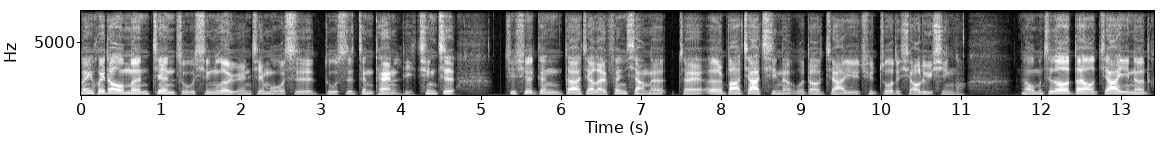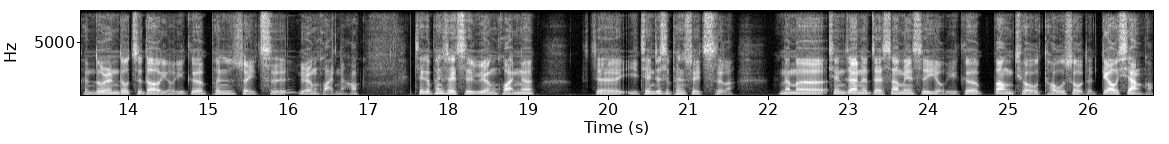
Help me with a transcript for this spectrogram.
欢迎回到我们建筑新乐园节目，我是都市侦探李清志，继续跟大家来分享呢，在二二八假期呢，我到嘉义去做的小旅行啊。那我们知道到嘉义呢，很多人都知道有一个喷水池圆环的哈。这个喷水池圆环呢，这以前就是喷水池了。那么现在呢，在上面是有一个棒球投手的雕像哈。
